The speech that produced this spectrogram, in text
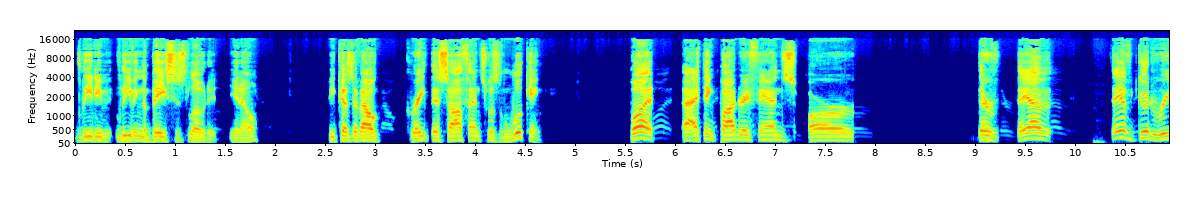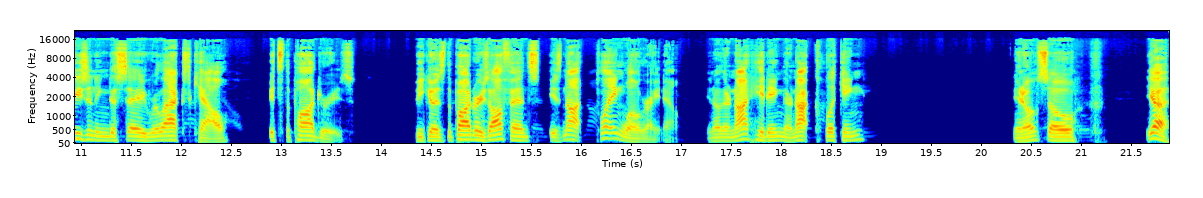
leading, leaving the bases loaded, you know, because of how great this offense was looking. But I think Padre fans are, they're, they have, they have good reasoning to say, relax, Cal. It's the Padres because the Padres offense is not playing well right now. You know, they're not hitting, they're not clicking. You know, so yeah,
